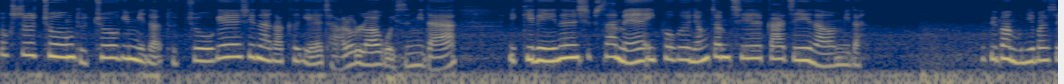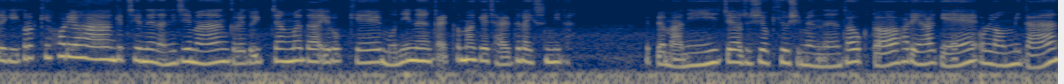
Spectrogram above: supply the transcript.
촉수총 두 촉입니다. 두 촉에 신화가 크게 잘 올라오고 있습니다. 이 길이는 13에 이 폭은 0.7까지 나옵니다. 호피반 무늬 발색이 그렇게 화려한 개체는 아니지만 그래도 입장마다 이렇게 무늬는 깔끔하게 잘 들어 있습니다. 햇볕 많이 쬐어주시고 키우시면 더욱더 화려하게 올라옵니다.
